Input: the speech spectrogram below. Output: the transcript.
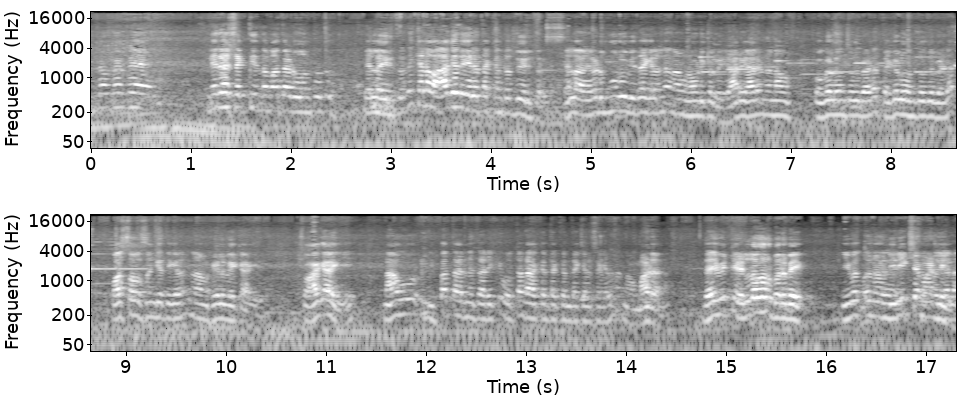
ಇನ್ನೊಮ್ಮೆ, ನಿರಾಸಕ್ತಿಯಿಂದ ಮಾತಾಡುವಂಥದ್ದು ಎಲ್ಲ ಇರ್ತದೆ. ಕೆಲವು ಆಗದೇ ಇರತಕ್ಕಂಥದ್ದು ಇರ್ತದೆ. ಎಲ್ಲ ಎರಡು, ಮೂರು ವಿಧಗಳನ್ನ ನಾವು ನೋಡಿಕೊಳ್ಳಬೇಕು. ಯಾರು ಯಾರನ್ನು ನಾವು ಹೊಗಳುವಂಥದ್ದು ಬೇಡ, ತೆಗಳುವಂಥದ್ದು ಬೇಡ, ವಾಸ್ತವ ಸಂಗತಿಗಳನ್ನು ನಾವು ಹೇಳಬೇಕಾಗಿದೆ. ಸೊ ಹಾಗಾಗಿ ನಾವು ಇಪ್ಪತ್ತಾರನೇ ತಾರೀಕು ಒತ್ತಡ ಹಾಕತಕ್ಕಂಥ ಕೆಲಸಗಳನ್ನ ನಾವು ಮಾಡೋಣ. ದಯವಿಟ್ಟು ಎಲ್ಲವರು ಬರಬೇಕು. ಇವತ್ತು ನಾವು ನಿರೀಕ್ಷೆ ಮಾಡಲಿಲ್ಲ.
